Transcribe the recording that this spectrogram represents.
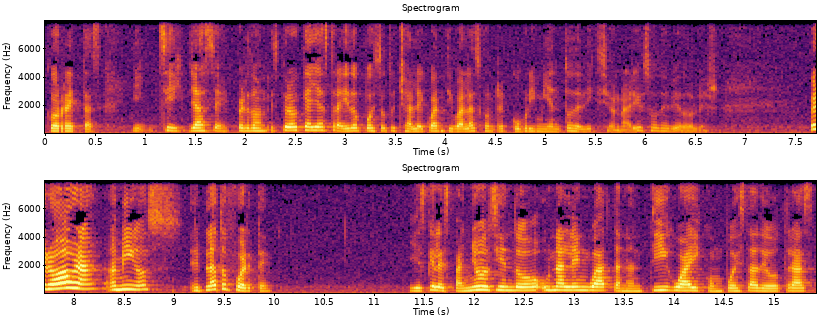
correctas. Y sí, ya sé, perdón, espero que hayas traído puesto tu chaleco antibalas con recubrimiento de diccionario, eso debió doler. Pero ahora, amigos, el plato fuerte. Y es que el español, siendo una lengua tan antigua y compuesta de otras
